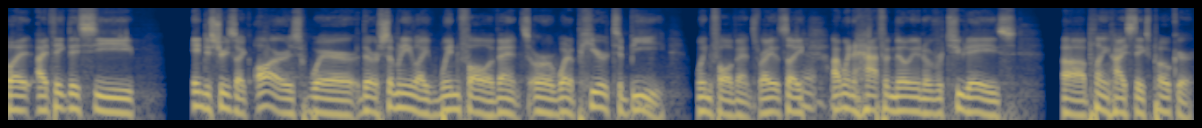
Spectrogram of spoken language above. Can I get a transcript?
But I think they see industries like ours where there are so many like windfall events or what appear to be windfall events, right? It's like Yeah. I win a half a million over two days uh, playing high stakes poker.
